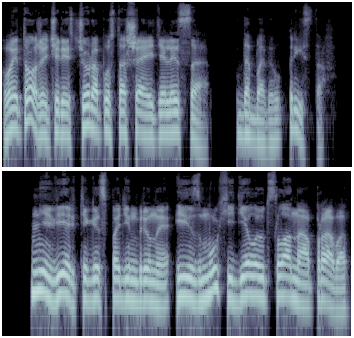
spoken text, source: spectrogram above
«Вы тоже чересчур опустошаете леса», — добавил пристав. Не верьте, господин Брюне, из мухи делают слона, право.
